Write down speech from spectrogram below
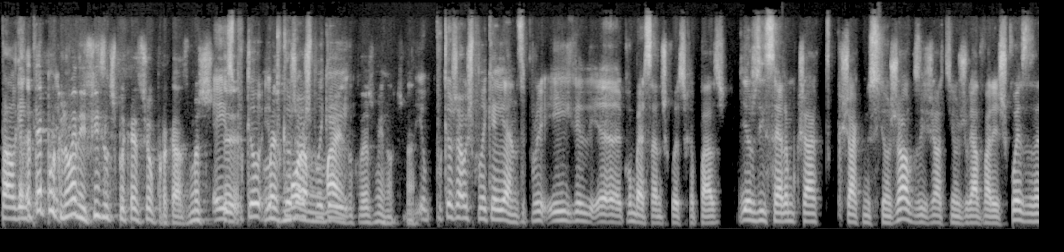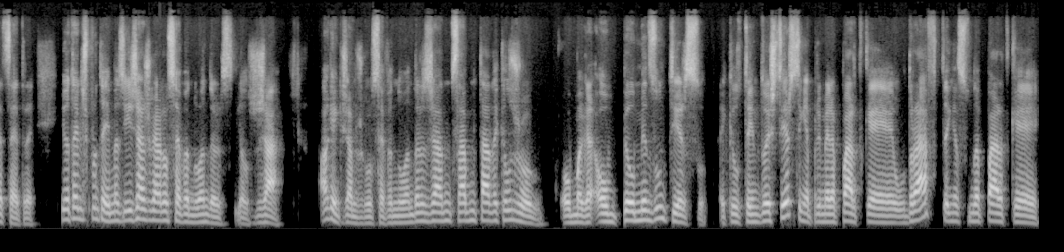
para alguém. Até porque não é difícil de explicar esse jogo, por acaso, mas, é isso, porque eu, mas porque eu já expliquei. mais do que 10 minutos, não é? eu, porque eu já o expliquei antes, e, e uh, conversando com esses rapazes, eles disseram-me que já, que já conheciam jogos e já tinham jogado várias coisas, etc. E eu até lhes perguntei, mas e já jogaram Seven Wonders? E eles já alguém que já me jogou Seven Wonders já sabe metade daquele jogo. Ou, uma, ou pelo menos um terço. Aquilo tem dois terços, tem a primeira parte que é o draft, tem a segunda parte que é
